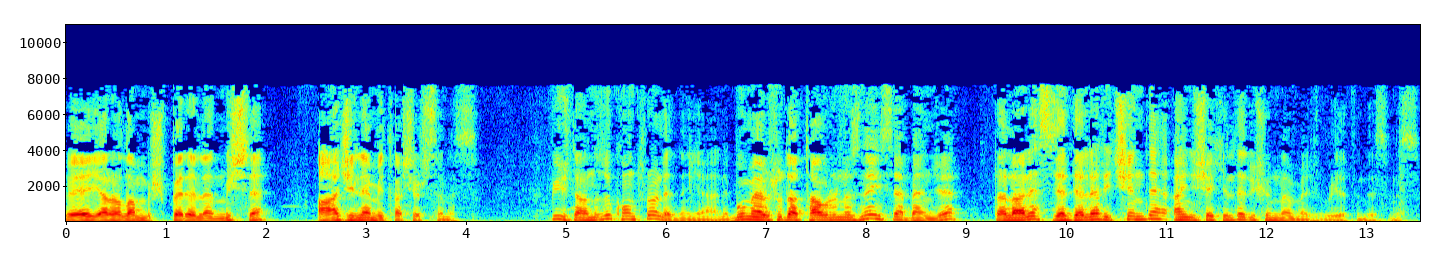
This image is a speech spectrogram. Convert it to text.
Veya yaralanmış, berelenmişse acile mi taşırsınız? Vicdanınızı kontrol edin yani. Bu mevzuda tavrınız neyse bence dalalet zedeler için de aynı şekilde düşünme mecburiyetindesiniz.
